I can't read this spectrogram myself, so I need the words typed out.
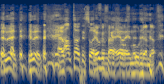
Eller hur? Eller? Jag antar att det är så det ungefär funkar, jag så förmodligen. Ja. Nej,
